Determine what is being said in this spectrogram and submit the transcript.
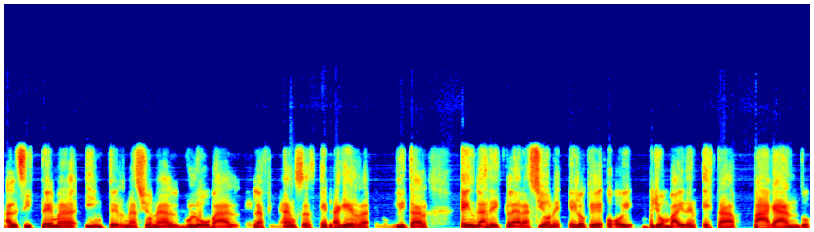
al sistema internacional, global, en las finanzas, en la guerra, en los militar, en las declaraciones, es lo que hoy John Biden está pagando.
